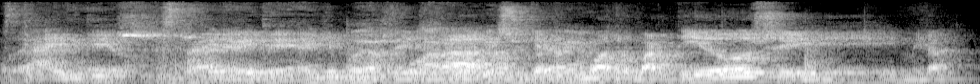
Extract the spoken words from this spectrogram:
joder, Está ahí, tío, es- está ahí, hay que- hay que poder es Nos quedan cuatro partidos y, y mira,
